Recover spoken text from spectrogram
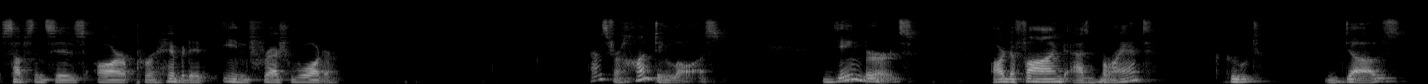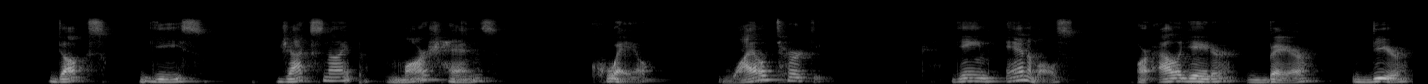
substances are prohibited in fresh water. As for hunting laws, game birds are defined as brant, coot, doves, ducks, geese, jacksnipe, marsh hens, quail, wild turkey, game animals are alligator, bear, deer,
